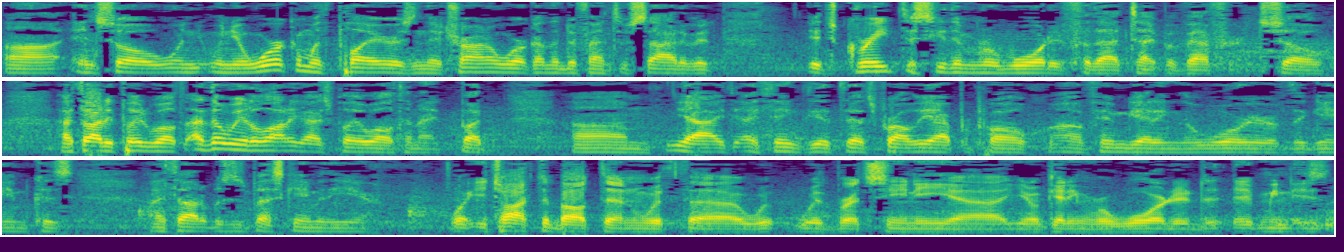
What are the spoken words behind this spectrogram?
Uh, and so when, when you're working with players and they're trying to work on the defensive side of it, it's great to see them rewarded for that type of effort. So I thought he played well. I thought we had a lot of guys play well tonight, but um, yeah, I, I, think that that's probably apropos of him getting the warrior of the game because I thought it was his best game of the year. What you talked about then with uh, with, with uh, you know, getting rewarded. I mean, is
